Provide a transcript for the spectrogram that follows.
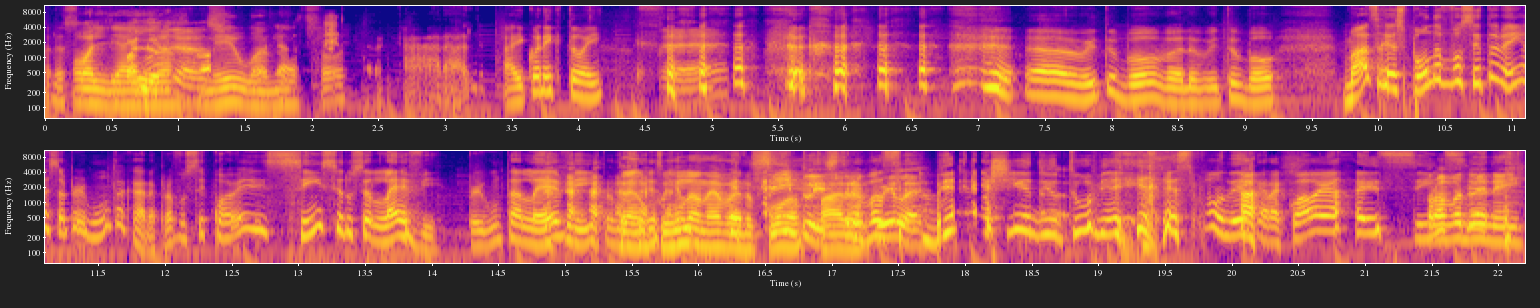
Olha só. Olha aí, Olha ó. Meu amigo. Olha só, cara. Caralho. Aí conectou, hein? É. Ah, muito bom, mano, muito bom. Mas responda você também essa pergunta, cara. Pra você, qual é a essência do ser leve? Pergunta leve aí pra você Tranquila, né, mano? Simples, para. Pra você Tranquila. abrir a caixinha do YouTube aí e responder, cara. Qual é a essência Prova do Enem.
